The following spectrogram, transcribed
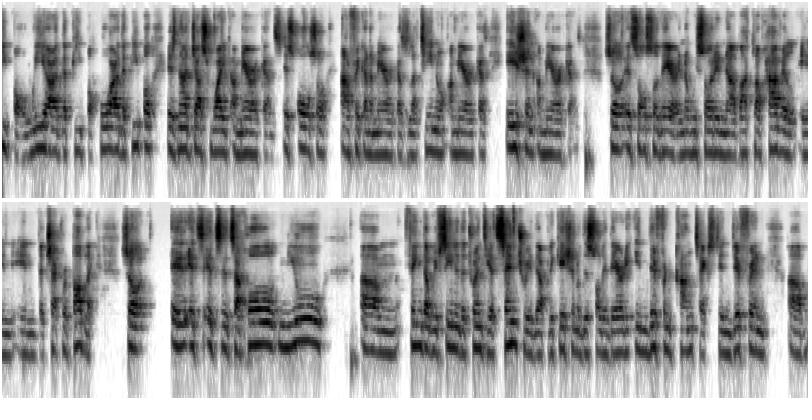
people. We are the people. Who are the people is not just white Americans, it's also African Americans, Latino Americans, Asian Americans. So it's also there. And we saw it in uh, Václav Havel in, in the Czech Republic. So it, it's, it's, it's a whole new um, thing that we've seen in the 20th century, the application of this solidarity in different contexts, in different, uh,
